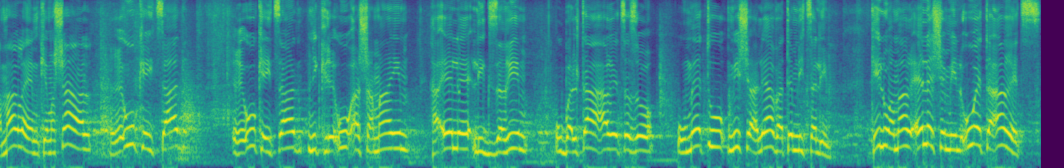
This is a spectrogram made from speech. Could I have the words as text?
אמר להם כמשל ראו כיצד ראו כיצד נקראו השמיים האלה לגזרים ובלטה הארץ הזו ומתו מי שעליה ואתם ניצלים כאילו אמר אלה שמילאו את הארץ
